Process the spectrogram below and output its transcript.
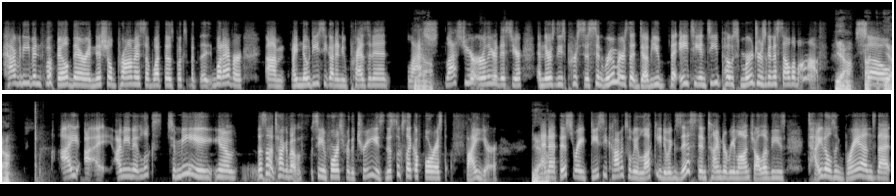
haven't even fulfilled their initial promise of what those books. But the, whatever. Um, I know DC got a new president last last year, earlier this year, and there's these persistent rumors that W that AT and T post merger is going to sell them off. Yeah. Uh, So- yeah. I, I I mean, it looks to me, you know, let's not talk about seeing forest for the trees. This looks like a forest fire. Yeah. And at this rate, DC Comics will be lucky to exist in time to relaunch all of these titles and brands that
